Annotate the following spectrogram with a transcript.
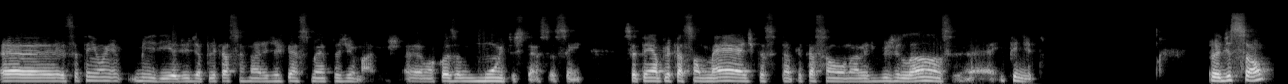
é, você tem uma miríade de aplicações na área de reconhecimento de imagens. É uma coisa muito extensa, assim. Você tem aplicação médica, você tem aplicação na área de vigilância, é infinito. Predição.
